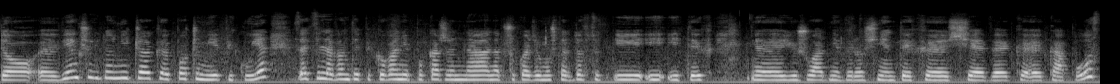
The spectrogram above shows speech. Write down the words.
do e, większych doniczek, po czym je pikuję. Za chwilę Wam te pikowanie pokażę na, na przykładzie musztardowców i, i, i tych e, już ładnie wyrośniętych e, siewek kapust.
